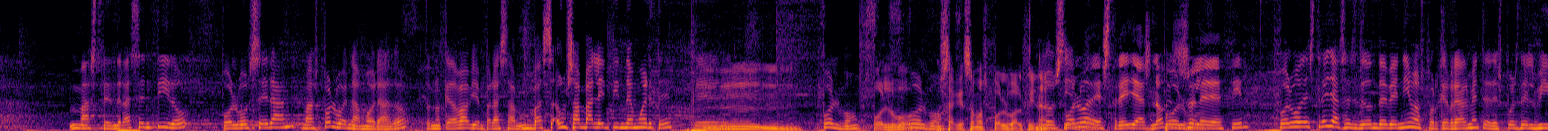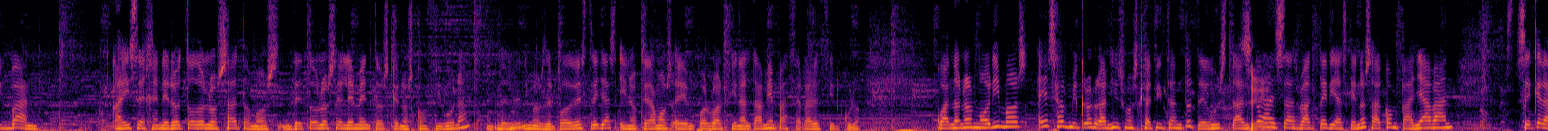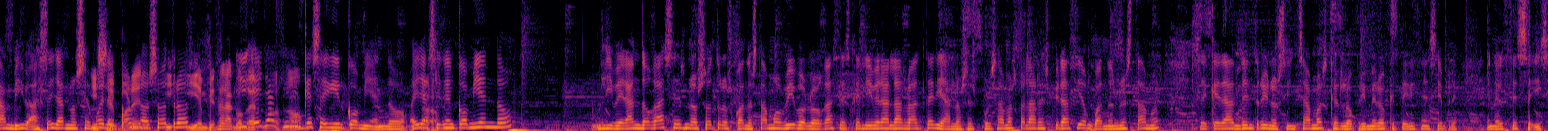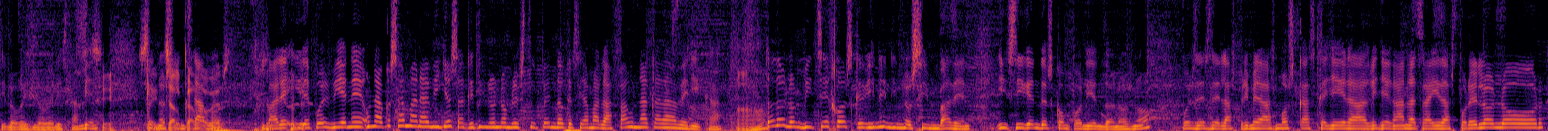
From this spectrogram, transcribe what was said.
mas tendrá sentido polvo serán, más polvo enamorado. Esto no quedaba bien para San- un San Valentín de muerte. Que Mm, Polvo. polvo. Polvo. O sea que somos polvo al final. Polvo de estrellas, ¿no? Que se Polvo. suele decir. Polvo de estrellas es de donde venimos, porque realmente después del Big Bang, ahí se generó todos los átomos de todos los elementos que nos configuran. Entonces venimos del polvo de estrellas y nos quedamos en polvo al final también para cerrar el círculo. Cuando nos morimos, esos microorganismos que a ti tanto te gustan, Sí. todas esas bacterias que nos acompañaban, se quedan vivas, ellas no se Y se mueren ponen- con nosotros. y- y empiezan a comernos, ellas ¿no? tienen que seguir comiendo, ellas Claro. siguen comiendo liberando gases. Nosotros, cuando estamos vivos, los gases que liberan las bacterias los expulsamos con la respiración. Cuando no estamos, se quedan dentro y nos hinchamos, que es lo primero que te dicen siempre en el CSI. Si lo veis, lo veréis también. Sí, se nos hincha el cadáver. ¿vale? Y después viene una cosa maravillosa que tiene un nombre estupendo que se llama la fauna cadavérica. Ajá. Todos los bichejos que vienen y nos invaden y siguen descomponiéndonos, ¿no? Pues desde las primeras moscas que llegan atraídas por el olor,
